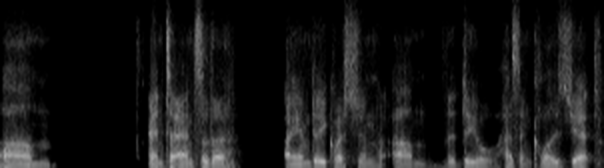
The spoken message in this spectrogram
Um, and to answer the AMD question, um, the deal hasn't closed yet.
